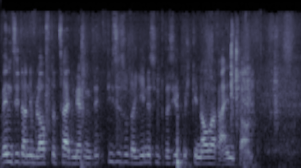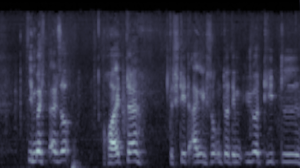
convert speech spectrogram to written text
wenn Sie dann im Laufe der Zeit merken, dieses oder jenes interessiert mich, genauer reinschauen. Ich möchte also heute, das steht eigentlich so unter dem Übertitel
